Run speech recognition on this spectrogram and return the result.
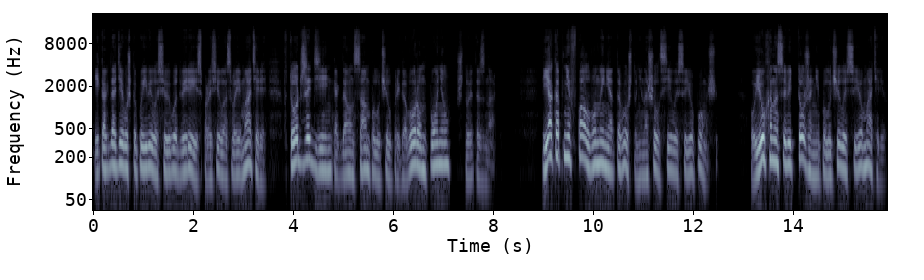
и когда девушка появилась у его дверей и спросила о своей матери, в тот же день, когда он сам получил приговор, он понял, что это знак. Якоб не впал в уныние от того, что не нашел силы с ее помощью. У Юханаса ведь тоже не получилось с ее матерью.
